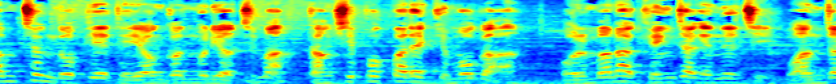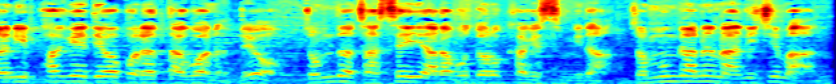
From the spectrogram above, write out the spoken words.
3층 높이의 대형 건물이었지만 당 당시 폭발의 규모가 얼마나 굉장했는지 완전히 파괴되어 버렸다고 하는데요. 좀 더 자세히 알아보도록 하겠습니다. 전문가는 아니지만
